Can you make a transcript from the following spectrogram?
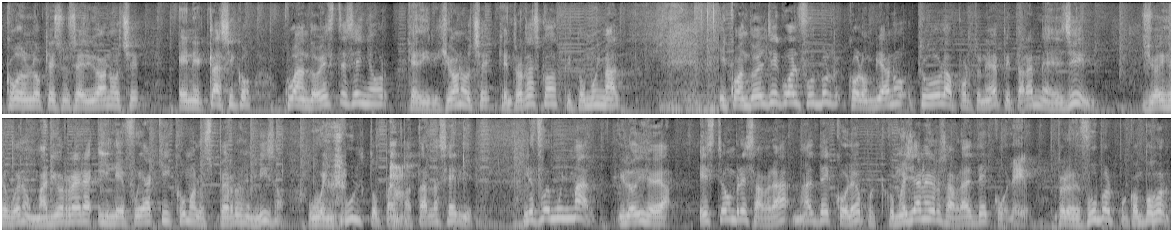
con lo que sucedió anoche en el clásico, cuando este señor que dirigió anoche, que entre otras cosas pitó muy mal, y cuando él llegó al fútbol colombiano, tuvo la oportunidad de pitar en Medellín. Yo dije, bueno, Mario Herrera, y le fue aquí como a los perros en misa, o en culto, para empatar la serie. Le fue muy mal. Y lo dije, vea, este hombre sabrá más de coleo, porque como es llanero, sabrá de coleo, pero de fútbol, poco a poco.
